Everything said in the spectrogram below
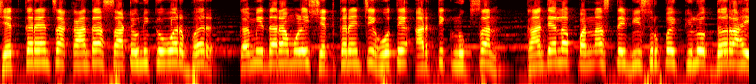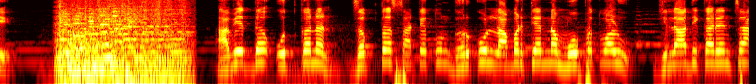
शेतकऱ्यांचा कांदा साठवणुकीवर भर. कमी दरामुळे शेतकऱ्यांचे होते आर्थिक नुकसान. कांद्याला पन्नास ते वीस रुपये किलो दर आहे. अवैध उत्खनन जप्त साठ्यातून घरकुल लाभार्थ्यांना मोफत वाळू जिल्हाधिकाऱ्यांचा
